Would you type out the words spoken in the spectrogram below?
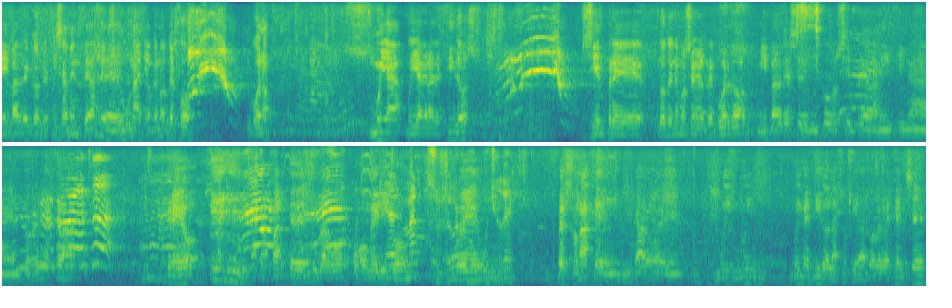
mi padre, que precisamente hace un año que nos dejó. Y bueno, muy, muy agradecidos. Siempre lo tenemos en el recuerdo. Mi padre se dedicó siempre a la medicina en Torrevieja. Creo, aparte de su labor como médico, fue un personaje implicado, muy, muy, muy metido en la sociedad torrevejense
